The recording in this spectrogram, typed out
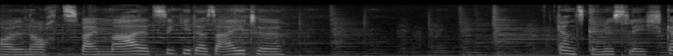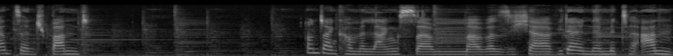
Roll noch zweimal zu jeder Seite. Ganz genüsslich, ganz entspannt. Und dann komme langsam, aber sicher wieder in der Mitte an.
